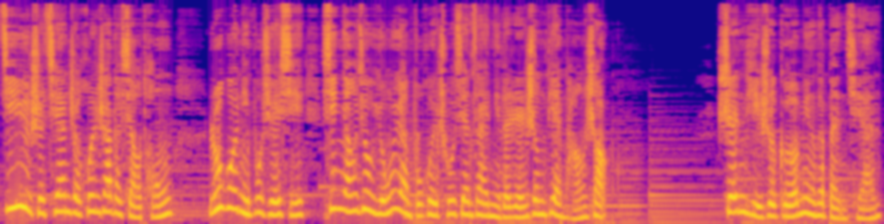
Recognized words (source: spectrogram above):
机遇是牵着婚纱的小童，如果你不学习，新娘就永远不会出现在你的人生殿堂上。”身体是革命的本钱，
